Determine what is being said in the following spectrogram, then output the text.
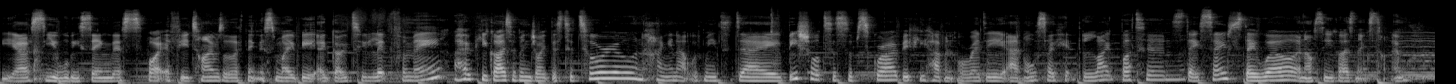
yes, you will be seeing this quite a few times as I think this may be a go-to lip for me. I hope you guys have enjoyed this tutorial and hanging out with me today. Be sure to subscribe if you haven't already and also hit the like button. Stay safe, stay well, and I'll see you guys next time.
